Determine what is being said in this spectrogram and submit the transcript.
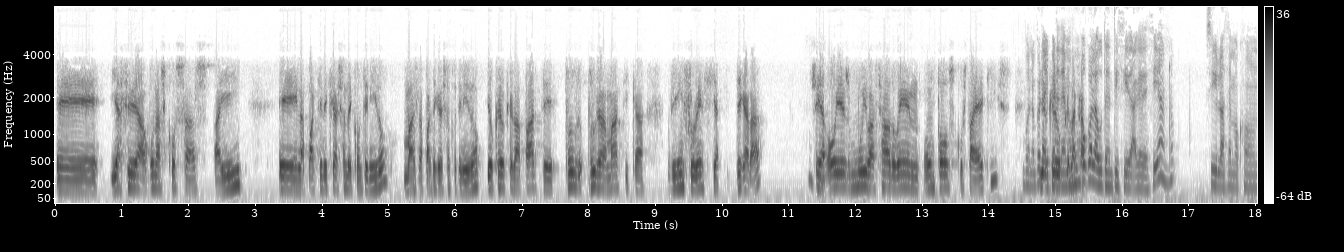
Eh, y hace algunas cosas ahí eh, en la parte de creación de contenido, más la parte de creación de contenido. Yo creo que la parte programática de influencia llegará, o sea, hoy es muy basado en un post cuesta X. Bueno, pero ahí perdemos un poco la autenticidad que decías, ¿no? Si lo hacemos con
